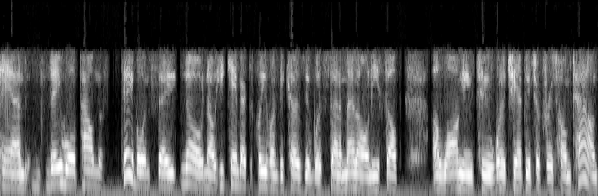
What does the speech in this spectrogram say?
and they will pound the table and say, no, no, he came back to Cleveland because it was sentimental and he felt a longing to win a championship for his hometown.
